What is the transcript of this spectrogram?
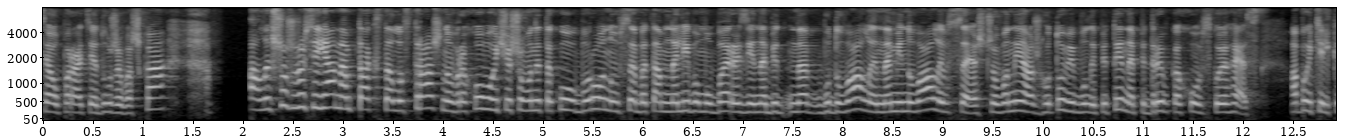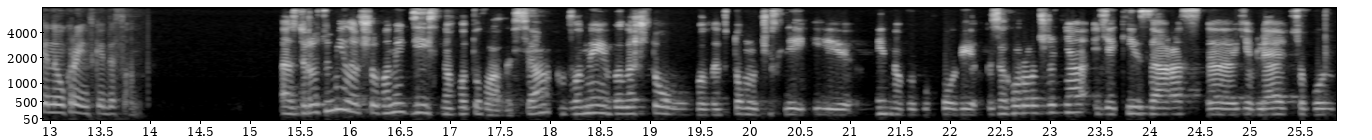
ця операція дуже важка. Але що ж росіянам так стало страшно, враховуючи, що вони таку оборону в себе там на лівому березі набудували, намінували все, що вони аж готові були піти на підрив Каховської ГЕС, аби тільки не український десант. Е, Зрозуміло, що вони дійсно готувалися. Вони вилаштовували в тому числі і мінно-вибухові загородження, які зараз е, являють собою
